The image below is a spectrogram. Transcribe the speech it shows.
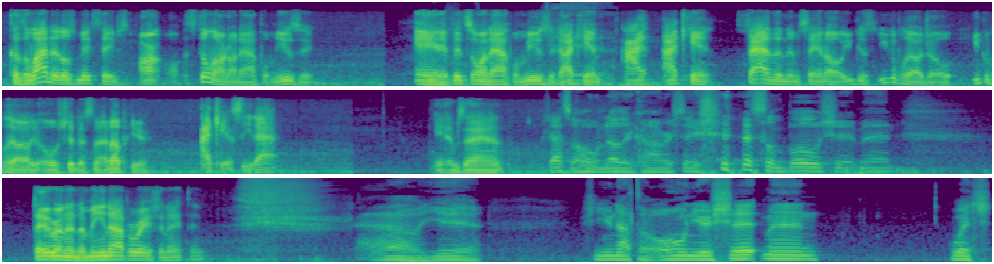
because a lot of those mixtapes aren't still aren't on Apple Music. And if it's on Apple Music, I can't I, I can't fathom them saying, "Oh, you just you can play all your old- you can play all your old shit that's not up here." I can't see that. You know what I'm saying? That's a whole nother conversation. That's some bullshit, man. They running a mean operation, ain't they? Hell yeah. For you not to own your shit, man. Which,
